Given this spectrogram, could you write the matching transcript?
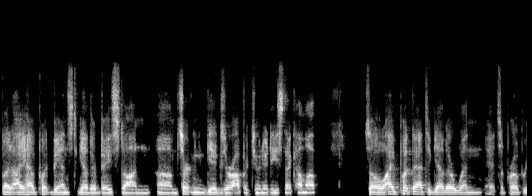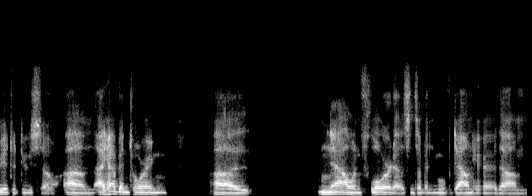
but I have put bands together based on um, certain gigs or opportunities that come up. So I put that together when it's appropriate to do so. Um, I have been touring uh, now in Florida since I've been moved down here the, um,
